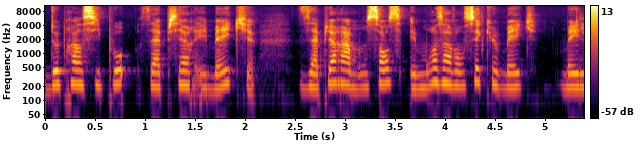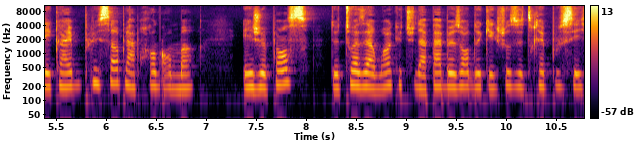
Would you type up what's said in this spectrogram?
deux principaux, Zapier et Make. Zapier, à mon sens, est moins avancé que Make, mais il est quand même plus simple à prendre en main. Et je pense, de toi à moi, que tu n'as pas besoin de quelque chose de très poussé.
